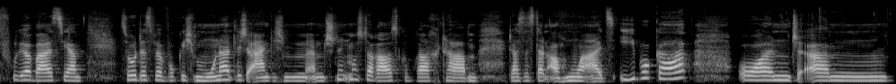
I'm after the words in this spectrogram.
Früher war es ja so, dass wir wirklich monatlich eigentlich ein, ein Schnittmuster rausgebracht haben, dass es dann auch nur als E-Book gab. Und ähm,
